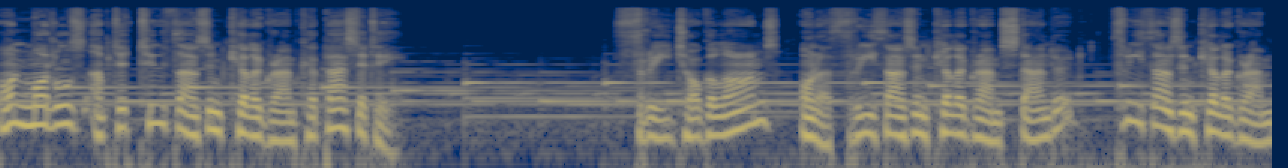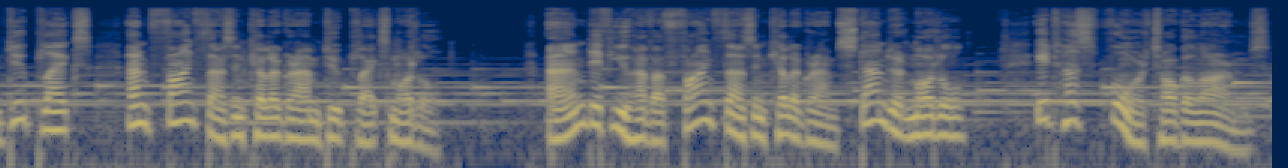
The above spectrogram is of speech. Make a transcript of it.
on models up to 2000 kg capacity. Three toggle arms on a 3000 kg standard, 3000 kg duplex and 5000 kg duplex model. And if you have a 5000 kg standard model, it has four toggle arms.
